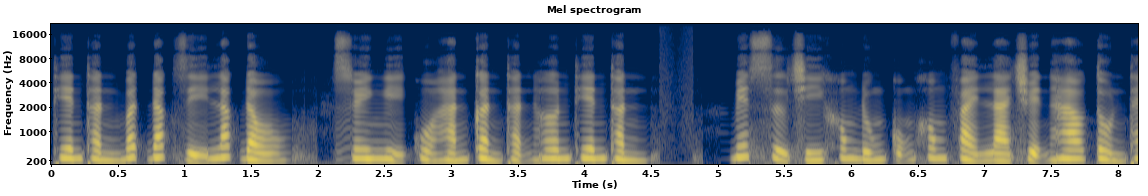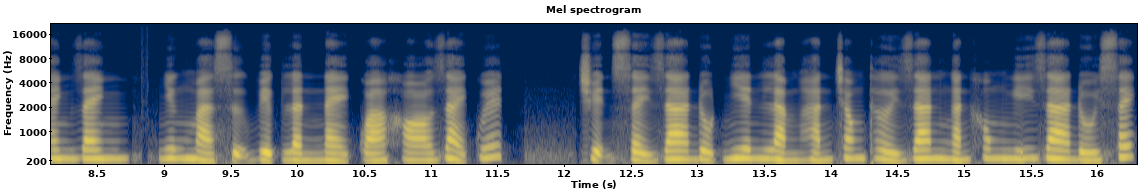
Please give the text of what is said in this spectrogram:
Thiên thần bất đắc dĩ lắc đầu, suy nghĩ của hắn cẩn thận hơn thiên thần. Biết xử trí không đúng cũng không phải là chuyện hao tổn thanh danh, nhưng mà sự việc lần này quá khó giải quyết. Chuyện xảy ra đột nhiên làm hắn trong thời gian ngắn không nghĩ ra đối sách.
